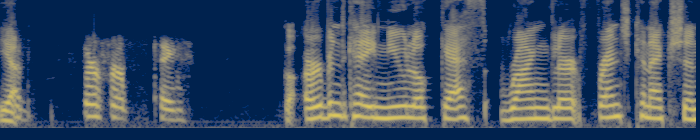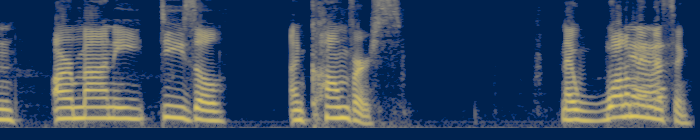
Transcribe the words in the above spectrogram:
Yeah. Surfer thing. Got Urban Decay, New Look, Guess, Wrangler, French Connection, Armani, Diesel, and Converse. Now, what am I missing?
